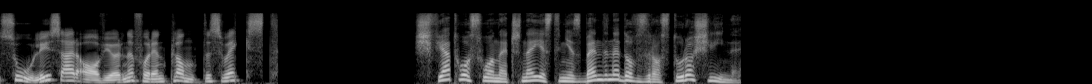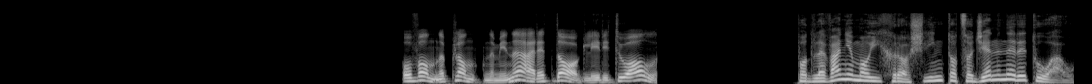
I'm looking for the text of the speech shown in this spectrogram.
Sollys er avgjørende for en plantes vekst. Światło słoneczne jest niezbędne do wzrostu rośliny. Å vanne plantene mine er et daglig ritual. Podlewanie moich roślin to codzienny rytuał.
